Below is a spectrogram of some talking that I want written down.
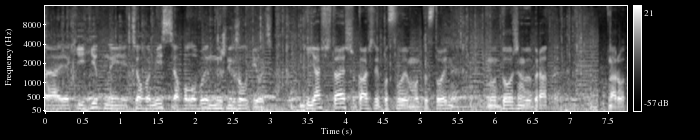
е, який гідний цього місця голови нижніх залупілиць? Я считаю, что каждый по-своему достойный, но должен выбирать народ.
